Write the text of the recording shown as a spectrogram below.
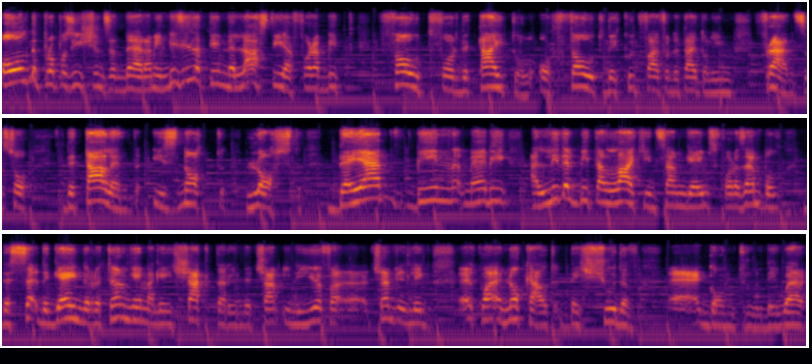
all the propositions are there. I mean, this is a team that last year, for a bit, fought for the title or thought they could fight for the title in France. So the talent is not lost. They have been maybe a little bit unlucky in some games. For example, the the game, the return game against Shakhtar in the champ in the UEFA uh, Champions League uh, knockout, they should have uh, gone through. They were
